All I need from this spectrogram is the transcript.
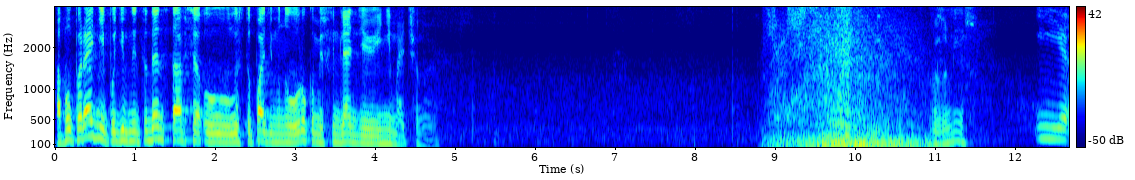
А попередній подібний інцидент стався у листопаді минулого року між Фінляндією і Німеччиною. Розумієш? І е,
